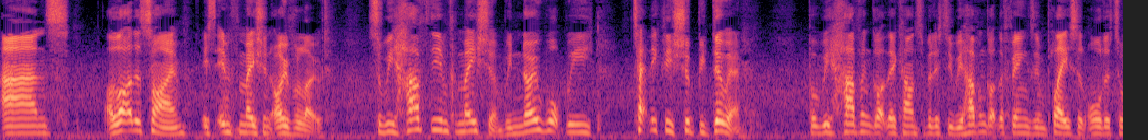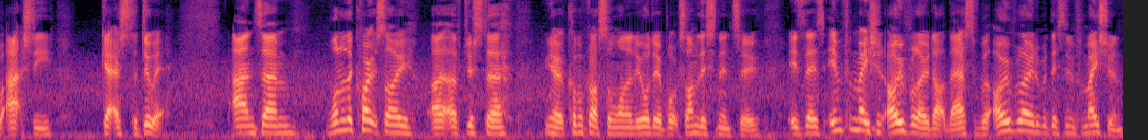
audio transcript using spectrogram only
And a lot of the time, it's information overload. So we have the information, we know what we technically should be doing, but we haven't got the accountability, we haven't got the things in place in order to actually get us to do it. And um, one of the quotes I, I've just uh, you know come across on one of the audiobooks I'm listening to is there's information overload out there, so we're overloaded with this information,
